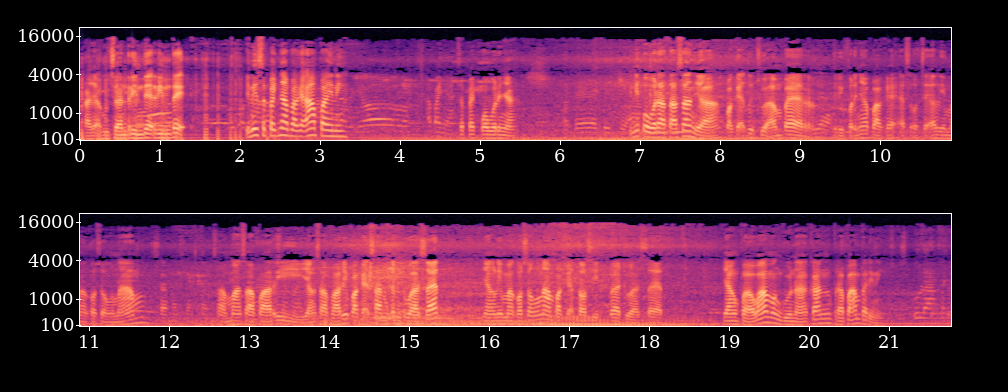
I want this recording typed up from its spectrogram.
kayak hujan rintik-rintik. Ini speknya pakai apa ini? Apanya? spek powernya. Ini power atasan ya pakai 7 ampere. Iya. drivernya pakai SOCL 506 sama sama sama. Safari. Yang Safari pakai Sunken 2 set yang 506 pakai Toshiba 2 set yang bawah menggunakan berapa ampere ini 10 ampere.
